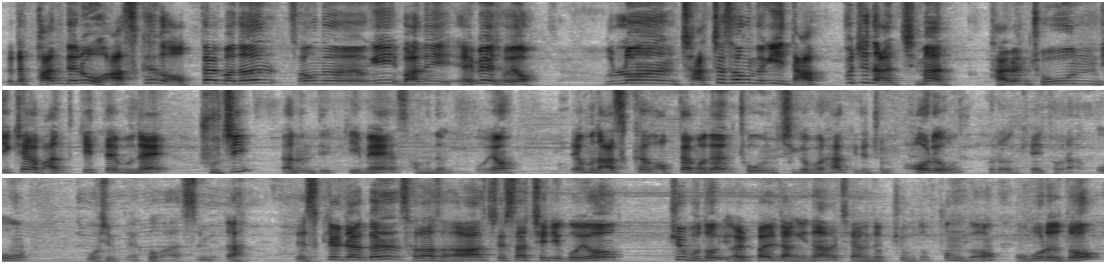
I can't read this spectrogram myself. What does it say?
근데 반대로 아스카가 없다면은 성능이 많이 애매해져요. 물론 자체 성능이 나쁘진 않지만 다른 좋은 니케가 많기 때문에 굳이? 라는 느낌의 성능이고요. 때문에 아스카가 없다면은 좋은 취급을 하기는 좀 어려운 그런 캐릭터라고 보시면 될 것 같습니다. 네, 스킬작은 444, 747이고요. 큐브도 10발당이나 제왕적 큐브 높은 거, 오버로드도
